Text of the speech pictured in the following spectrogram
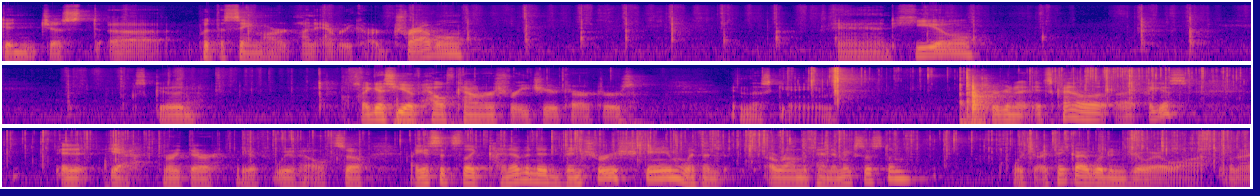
didn't just uh, put the same art on every card. Travel and heal. Looks good. So I guess you have health counters for each of your characters in this game. So you're gonna, it's kind of, I guess, it, yeah, right there we have we have health. So I guess it's like kind of an adventure-ish game with an around the pandemic system, which I think I would enjoy a lot when I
